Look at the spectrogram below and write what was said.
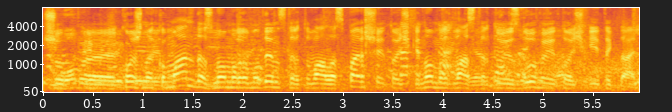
щоб е, кожна команда з номером один стартувала з першої точки, номер два стартує з другої точки і так далі.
